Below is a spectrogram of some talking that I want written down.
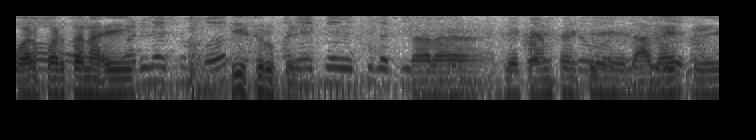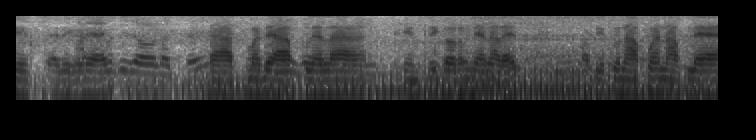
पर पर्सन आहे तीस रुपये. तर जे कॅम्पसाठी दादा आहेत ते त्या तिकडे आहेत. त्या आतमध्ये आपल्याला एंट्री करून देणार आहेत. मग तिथून आपण आपल्या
